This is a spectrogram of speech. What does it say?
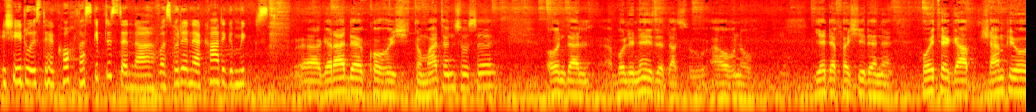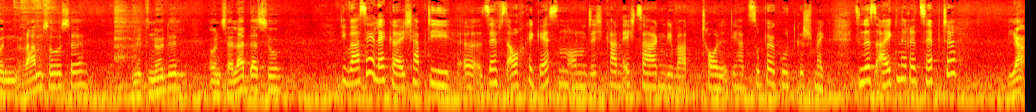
Ishedo ist der Koch. Was gibt es denn da? Was wird denn da gerade gemixt? Äh, gerade koche ich Tomatensauce und Bolognese dazu auch noch. Jede verschiedene. Heute gab Champion Rahmsoße mit Nudeln und Salat dazu. Die war sehr lecker. Ich habe die äh, selbst auch gegessen und ich kann echt sagen, die war toll. Die hat super gut geschmeckt. Sind das eigene Rezepte? Ja,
